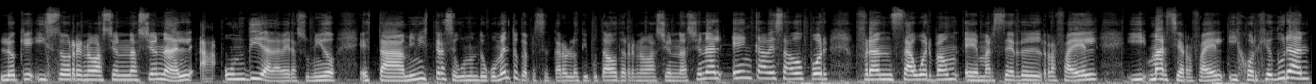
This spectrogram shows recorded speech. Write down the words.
lo que hizo Renovación Nacional a un día de haber asumido esta ministra, según un documento que presentaron los diputados de Renovación Nacional, encabezados por Franz Sauerbaum, eh, Marcel Rafael y Marcia Rafael y Jorge Durán,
